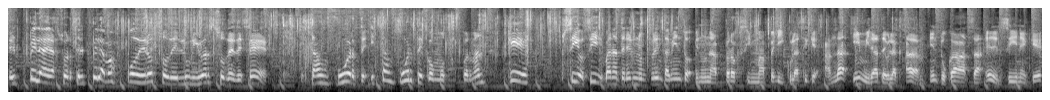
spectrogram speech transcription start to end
el pela de la suerte, el pela más poderoso del universo de DC. Es tan fuerte, es tan fuerte como Superman que sí o sí van a tener un enfrentamiento en una próxima película. Así que anda y mirate Black Adam en tu casa, en el cine, que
